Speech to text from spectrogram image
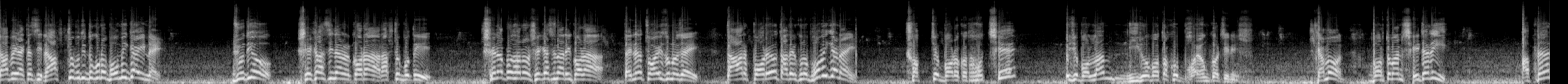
দাবি রাখতেছি। রাষ্ট্রপতি তো কোনো ভূমিকাই নাই। যদিও শেখ হাসিনার করা রাষ্ট্রপতি সেনাপ্রধানও শেখ হাসিনারই করা, তাই না? চয়েস অনুযায়ী। তারপরেও তাদের কোনো ভূমিকা নাই। সবচেয়ে বড় কথা হচ্ছে ওই যে বললাম, নীরবতা খুব ভয়ঙ্কর জিনিস। কেমন? বর্তমান সেটারই আপনার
